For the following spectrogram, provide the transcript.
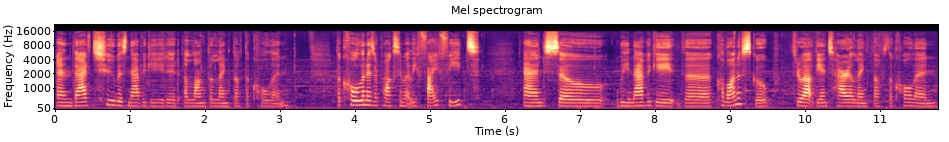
and that tube is navigated along the length of the colon. The colon is approximately five feet, and so we navigate the colonoscope throughout the entire length of the colon.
